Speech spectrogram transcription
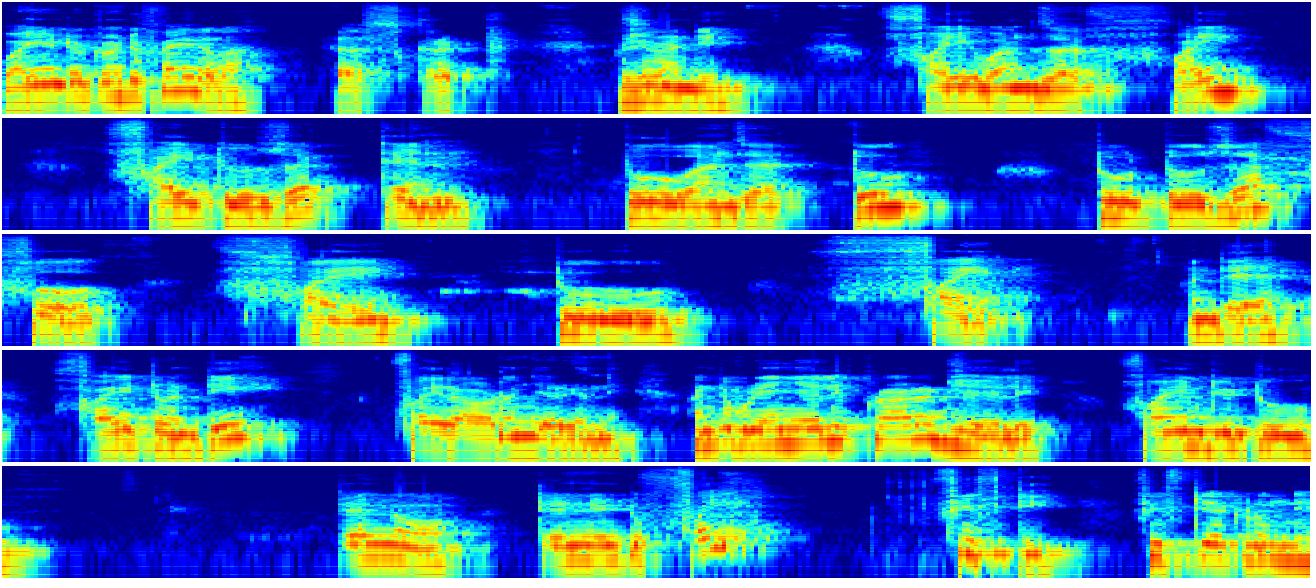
వై అంటే ట్వంటీ ఫైవ్ కదా? ఎస్ కరెక్ట్ ఇప్పుడు చూడండి. ఫైవ్ వన్ జర్ ఫైవ్ ఫైవ్ టూ జర్ టెన్. టూ వన్ జర్ టూ టూ టూ జ ఫోర్ ఫైవ్ టూ ఫైవ్ అంటే ఫైవ్ ట్వంటీ ఫైవ్ రావడం జరిగింది. అంటే ఇప్పుడు ఏం చేయాలి? ప్రోడక్ట్ చేయాలి. Five into two ten ten into five fifty fifty ఎక్కడ ఉంది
